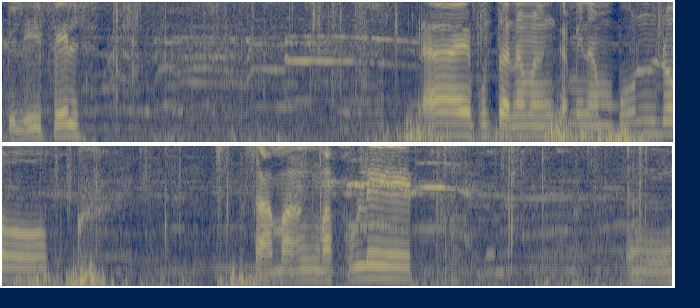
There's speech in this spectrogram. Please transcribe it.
Pilipil. Ay, punta naman kami ng bundok. Kasama ang makulit. Ay,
